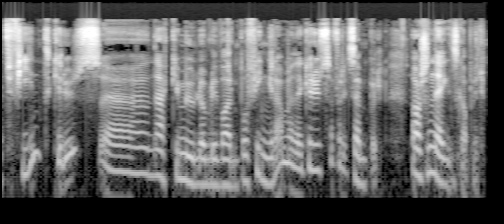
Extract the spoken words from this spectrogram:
et fint krus. Eh, det er ikke mulig å bli varm på fingra med det kruset, f.eks. Det har sine egenskaper.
